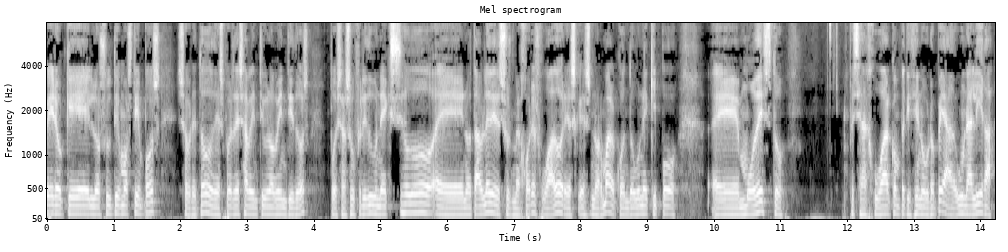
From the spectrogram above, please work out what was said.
pero que en los últimos tiempos, sobre todo después de esa 21-22, pues ha sufrido un éxodo eh, notable de sus mejores jugadores, que es normal cuando un equipo eh, modesto pese a jugar competición europea, una liga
